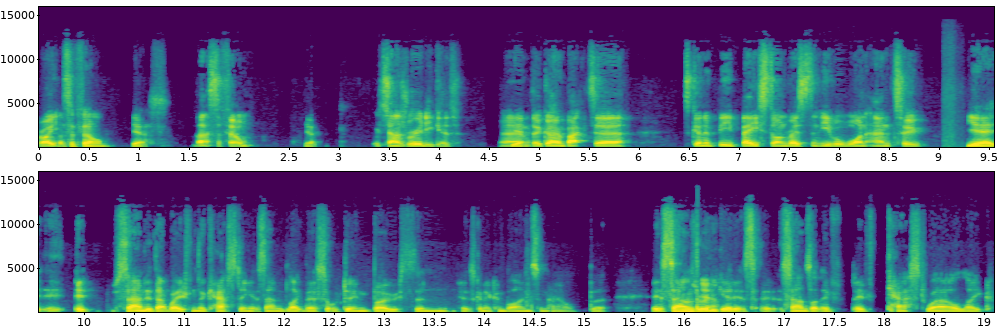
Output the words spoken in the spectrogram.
right? that's a film yes that's the film. Yeah. Which sounds really good. Um, Yeah. They're going back to. It's going to be based on Resident Evil One and Two. yeah it, it sounded that way from the casting it sounded like they're sort of doing both and it's going to combine somehow but it sounds really Yeah. good it's it sounds like they've they've cast well like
